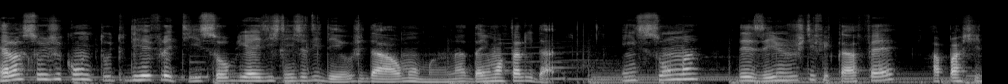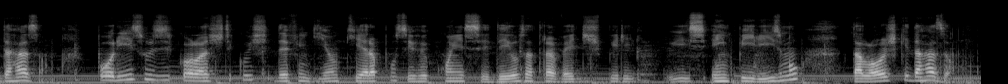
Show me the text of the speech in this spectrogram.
Ela surge com o intuito de refletir sobre a existência de Deus, da alma humana, da imortalidade. Em suma, desejam justificar a fé a partir da razão. Por isso, os escolásticos defendiam que era possível conhecer Deus através de empirismo, da lógica e da razão.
